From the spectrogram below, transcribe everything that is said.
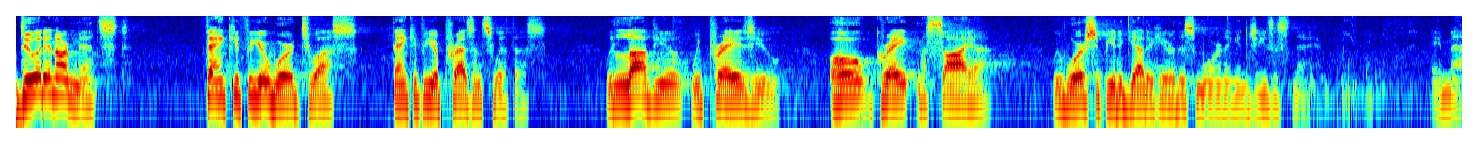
Do it in our midst. Thank you for your word to us. Thank you for your presence with us. We love you. We praise you. Oh, great Messiah. We worship you together here this morning in Jesus' name. Amen.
